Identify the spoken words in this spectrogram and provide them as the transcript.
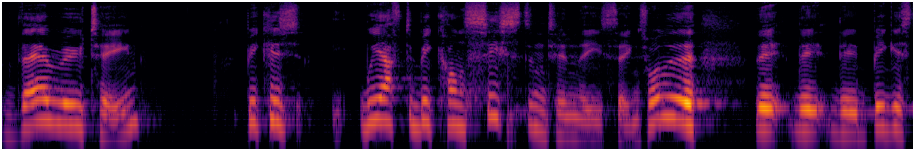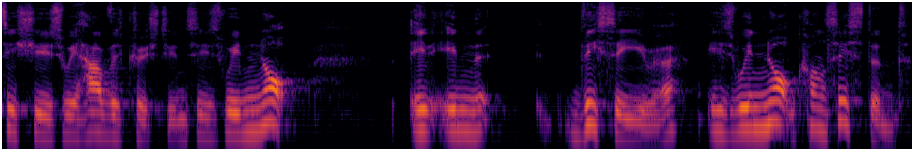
their routine because we have to be consistent in these things. One of the, the, the, the biggest issues we have as Christians is we're not, in, in this era, is we're not consistent.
